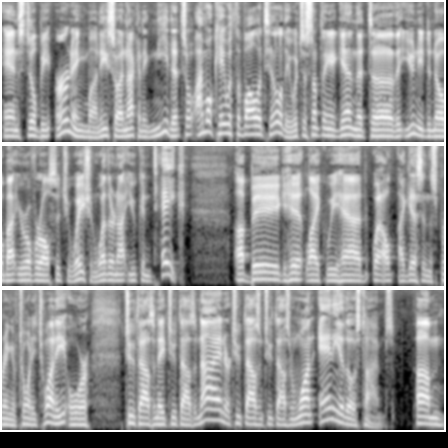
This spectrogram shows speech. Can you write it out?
and still be earning money. So I'm not going to need it. So I'm okay with the volatility, which is something again that uh, that you need to know about your overall situation, whether or not you can take a big hit like we had. Well, I guess in the spring of 2020 or 2008, 2009, or 2000, 2001, any of those times. Um,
